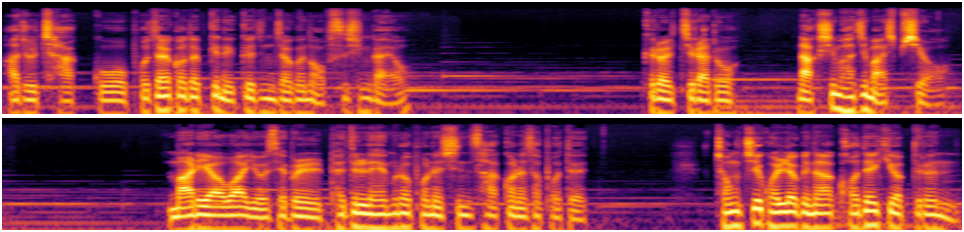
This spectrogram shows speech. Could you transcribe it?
아주 작고 보잘것없게 느껴진 적은 없으신가요? 그럴지라도 낙심하지 마십시오. 마리아와 요셉을 베들레헴으로 보내신 사건에서 보듯 정치 권력이나 거대 기업들은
